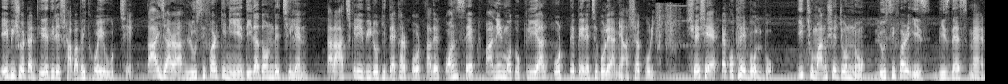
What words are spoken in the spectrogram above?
এই বিষয়টা ধীরে ধীরে স্বাভাবিক হয়ে উঠছে। তাই যারা লুসিফারকে নিয়ে দ্বিধাদ্বন্দ্বে ছিলেন তারা আজকের এই ভিডিওটি দেখার পর তাদের কনসেপ্ট পানির মতো ক্লিয়ার করতে পেরেছে বলে আমি আশা করি। শেষে একটা কথাই বলব, কিছু মানুষের জন্য লুসিফার ইজ বিজনেসম্যান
